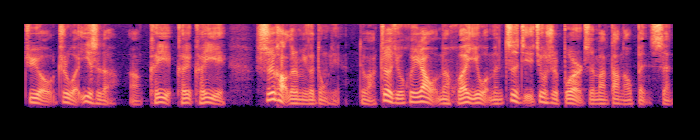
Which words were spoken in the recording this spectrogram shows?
具有自我意识的啊，可以可以可以思考的这么一个东西，对吧？这就会让我们怀疑我们自己就是波尔兹曼大脑本身。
